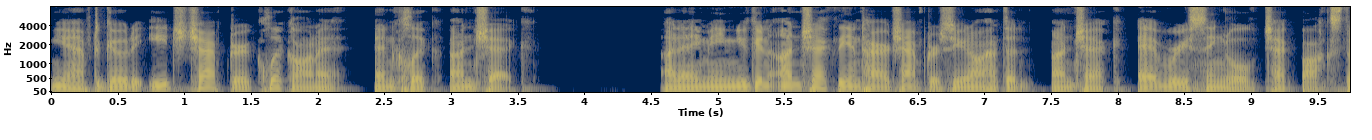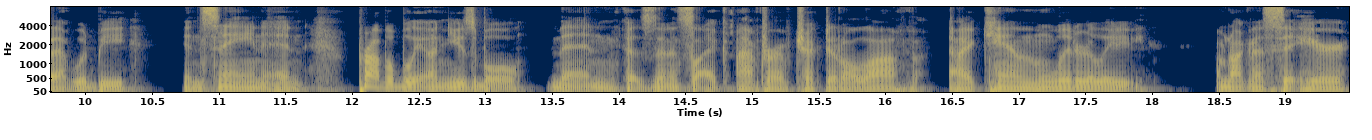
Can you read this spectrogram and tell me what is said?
You have to go to each chapter, click on it, and click uncheck. I mean, you can uncheck the entire chapter, so you don't have to uncheck every single checkbox. That would be insane and probably unusable then, because then it's like after I've checked it all off, I can literally, I'm not going to sit here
